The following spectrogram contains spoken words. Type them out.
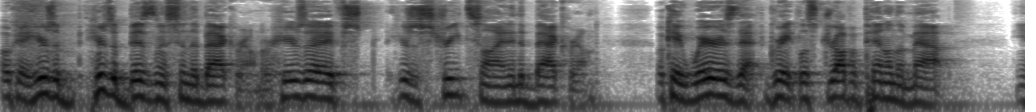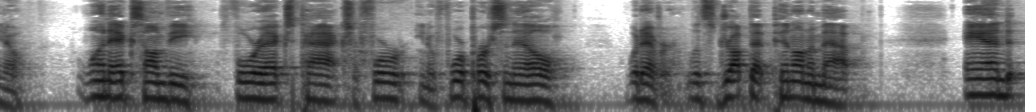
Okay, here's a here's a business in the background, or here's a here's a street sign in the background. Okay, where is that? Great, let's drop a pin on the map. You know, one X Humvee, four X packs, or four you know four personnel, whatever. Let's drop that pin on a map, and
